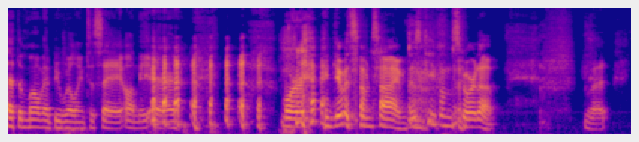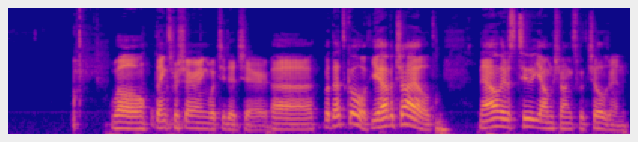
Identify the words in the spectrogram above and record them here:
at the moment be willing to say on the air. More- Give it some time. Just keep them stored up. but Well, thanks for sharing what you did share. Uh, but that's cool. You have a child. Now there's two yum chunks with children.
